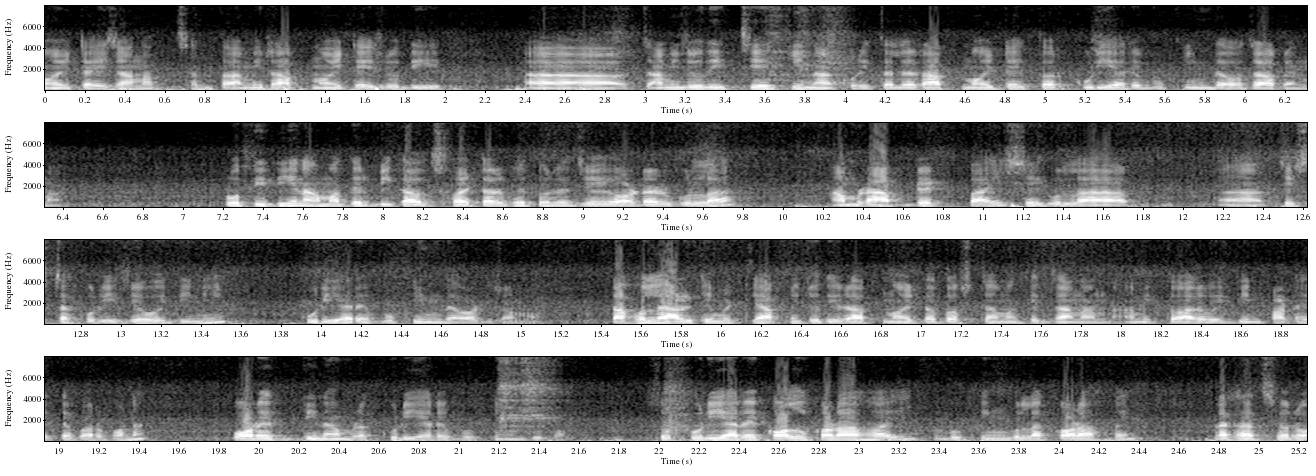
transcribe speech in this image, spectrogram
নয়টায় জানাচ্ছেন। তো আমি রাত নয়টায় যদি আমি যদি চেকই না করি, তাহলে রাত নয়টায় তো আর কুরিয়ারে বুকিং দেওয়া যাবে না। প্রতিদিন আমাদের বিকাল ছয়টার ভেতরে যে অর্ডারগুলো আমরা আপডেট পাই, সেগুলা চেষ্টা করি যে ওই দিনই কুরিয়ারে বুকিং দেওয়ার জন্য। তাহলে আলটিমেটলি আপনি যদি রাত নয়টা দশটা আমাকে জানান, আমি তো আর ওই দিন পাঠাইতে পারব না। পরের দিন আমরা কুরিয়ারে বুকিং দিব। সো কুরিয়ারে কল করা হয়, বুকিংগুলো করা হয়। দেখা যাচ্ছে ওরা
